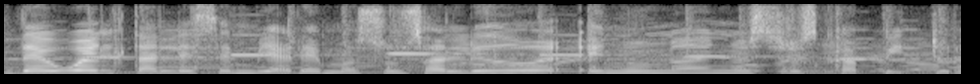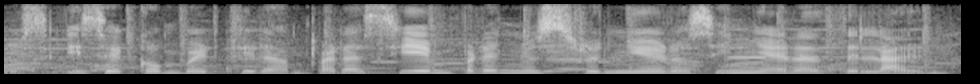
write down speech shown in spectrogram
De vuelta les enviaremos un saludo en uno de nuestros capítulos y se convertirán para siempre en nuestros ñeros y ñeras del alma.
